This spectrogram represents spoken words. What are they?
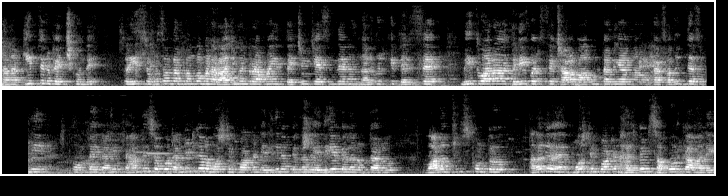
తన కీర్తిని పెంచుకుంది. సో ఈ శుభ సందర్భంగా మన రాజమండ్రి అమ్మాయి ఇంత అచీవ్ చేసింది అని నలుగురికి తెలిస్తే మీ ద్వారా తెలియపరిస్తే చాలా బాగుంటుంది అన్న ఒక సదుద్దేశం. ఉంటాయి కానీ ఫ్యామిలీ సపోర్ట్ అన్నిటికన్నా మోస్ట్ ఇంపార్టెంట్ ఎదిగిన పిల్లలు ఎదిగే పిల్లలు ఉంటారు. వాళ్ళని చూసుకుంటూ అలాగే మోస్ట్ ఇంపార్టెంట్ హస్బెండ్ సపోర్ట్ కావాలి.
